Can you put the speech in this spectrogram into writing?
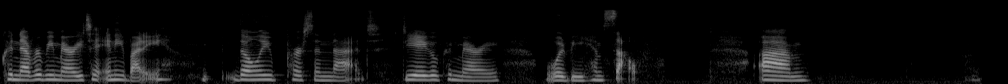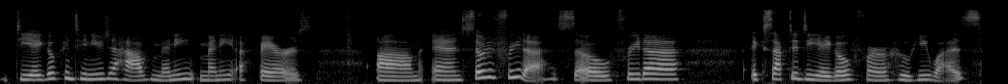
could never be married to anybody. The only person that Diego could marry would be himself. Um, Diego continued to have many, many affairs, um, and so did Frida. So Frida accepted Diego for who he was.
